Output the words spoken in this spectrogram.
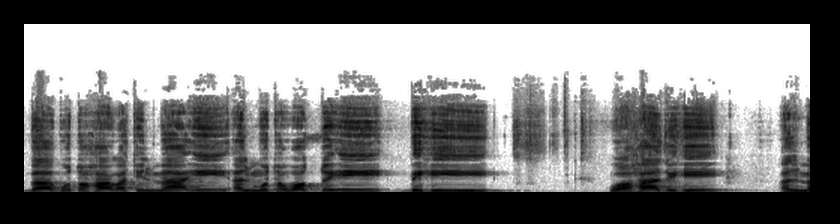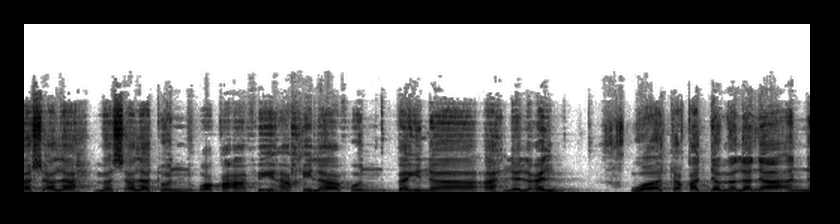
باب طهارة الماء المتوضئ به. وهذه المسألة مسألة وقع فيها خلاف بين أهل العلم وتقدم لنا أن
